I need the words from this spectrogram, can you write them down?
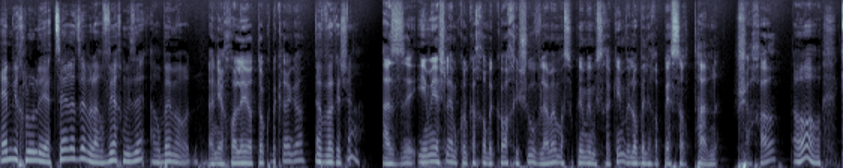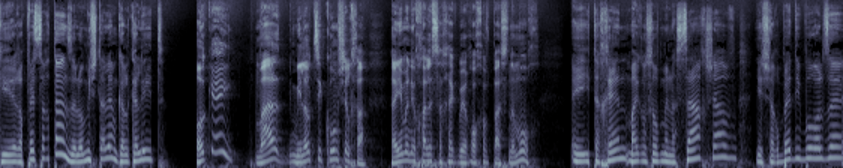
הם יוכלו לייצר את זה ולהרוויח מזה הרבה מאוד. אני יכול להיות טוקבק רגע? בבקשה. אז אה, אם יש להם כל כך הרבה כוח חישוב, למה הם עסוקים במשחקים ולא בלרפא סרטן? שחר? או, כי לרפא סרטן זה לא משתלם כלכלית. אוקיי. מה מילות סיכום שלך? האם אני אוכל לשחק ברוחב פס נמוך? אה, ייתכן, מייקרוסופט מנסה עכשיו, יש הרבה דיבור על זה,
